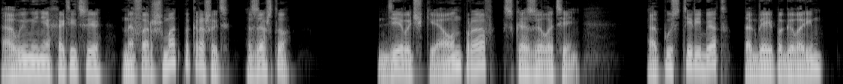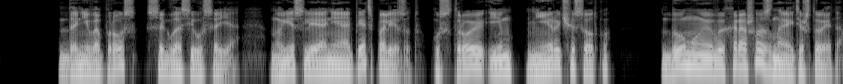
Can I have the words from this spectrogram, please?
а вы меня хотите на фаршмак покрошить? За что? Девочки, а он прав, сказала тень. Отпусти ребят, тогда и поговорим. Да не вопрос, согласился я. Но если они опять полезут, устрою им нейрочесотку. Думаю, вы хорошо знаете, что это.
